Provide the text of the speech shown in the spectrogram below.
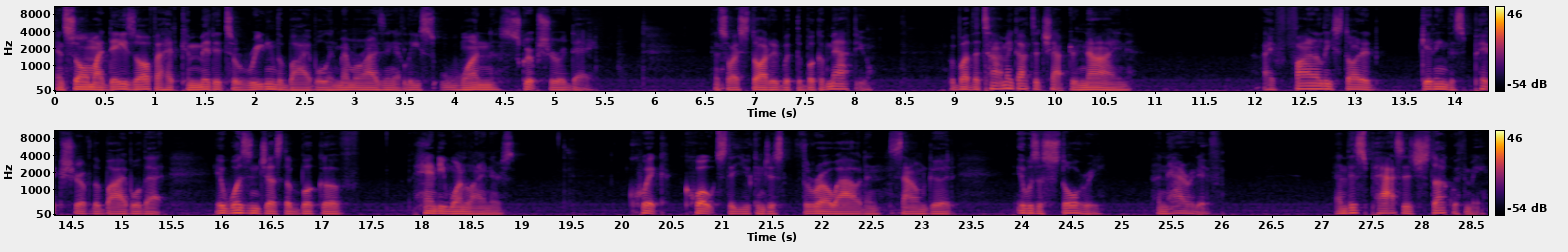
And so on my days off, I had committed to reading the Bible and memorizing at least one scripture a day. And so I started with the book of Matthew. But by the time I got to chapter 9, I finally started getting this picture of the Bible that it wasn't just a book of handy one liners, quick quotes that you can just throw out and sound good. It was a story, a narrative. And this passage stuck with me.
